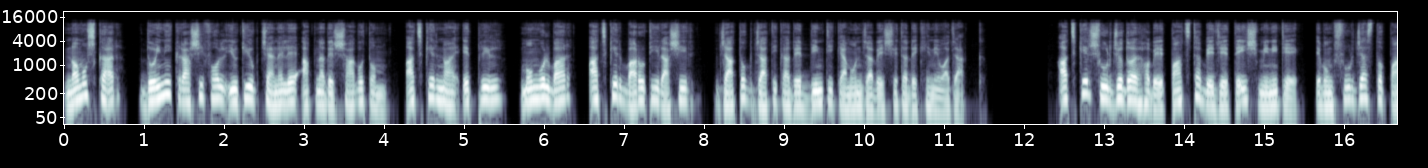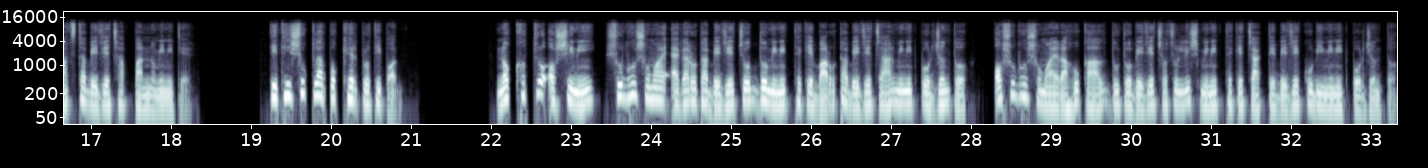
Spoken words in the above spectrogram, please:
নমস্কার, দৈনিক রাশিফল ইউটিউব চ্যানেলে আপনাদের স্বাগতম। আজকের নয় এপ্রিল, মঙ্গলবার, আজকের বারোটি রাশির জাতক জাতিকাদের দিনটি কেমন যাবে সেটা দেখে নেওয়া যাক। আজকের সূর্যোদয় হবে পাঁচটা বেজে তেইশ মিনিটে এবং সূর্যাস্ত পাঁচটা বেজে ছাপ্পান্ন মিনিটে। তিথি শুক্লা পক্ষের প্রতিপদ। নক্ষত্র অশ্বিনী, শুভ সময় এগারোটা বেজে চোদ্দ মিনিট থেকে বারোটা বেজে চার মিনিট পর্যন্ত অশুভ সময় রাহুকাল দুটো বেজে ছচল্লিশ মিনিট থেকে চারটে বেজে কুড়ি মিনিট পর্যন্ত।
